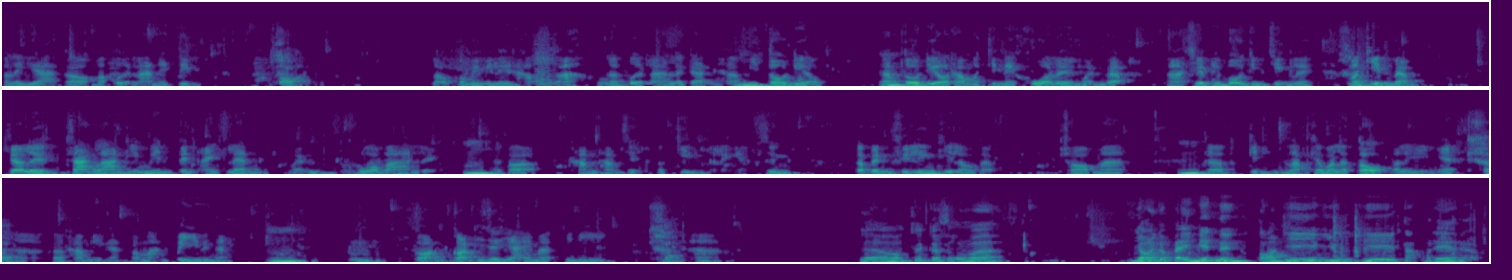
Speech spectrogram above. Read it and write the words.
ภรรยาก็มาเปิดร้านในติ่มก่อน เราก็ไม่มีอะไรทำอะงั้นเปิดร้านแล้วกันครับมีโต๊ะเดียวทำโต๊ะเดียวทำมากินในครัวเลยเหมือนแบบอ่า chef's table จริง ๆ เลย มากินแบบก็เลยสร้างร้านที่มีเป็น island เหมือนครัวบ้านเลยอืมแล้วก็ทำทำเสร็จก็กินอะไรเงี้ย ซึ่งก็เป็น feeling ที่เราแบบ ชอบมากอืมก็กินรับแค่วันละโต๊ะอะไรอย่างเงี้ยครับอ่าก็ทำอย่างนั้นประมาณปีหนึ่งอะอืมอืมก่อนก่อนที่จะย้ายมาที่นี่ครับอ่าแล้วถ้าเกิดสมมติว่า ย้อนกลับไปอีกนิดหนึ่งตอนที่ยังอยู่ที่ต่างประเทศนะครับ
